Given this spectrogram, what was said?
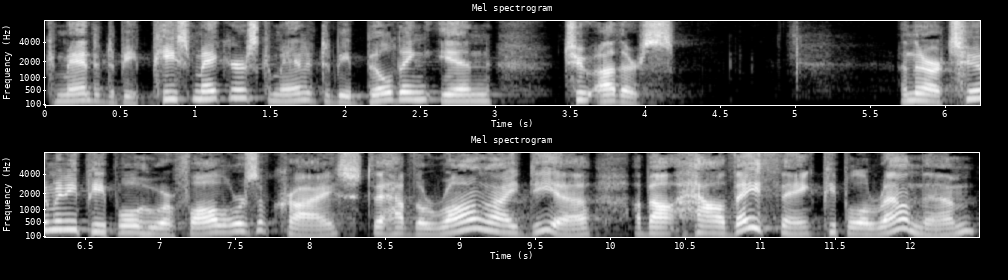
Commanded to be peacemakers, commanded to be building in to others. And there are too many people who are followers of Christ that have the wrong idea about how they think people around them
